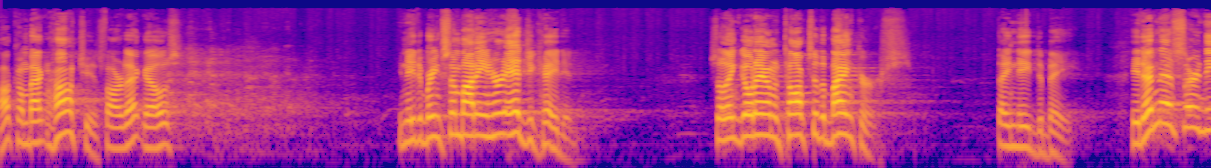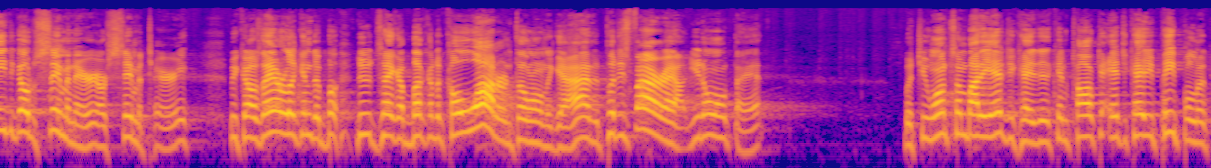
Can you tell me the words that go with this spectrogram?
I'll come back and haunt you as far as that goes. You need to bring somebody in here educated so they can go down and talk to the bankers. They need to be. He doesn't necessarily need to go to seminary or cemetery because they are looking to do, take a bucket of cold water and throw on the guy and put his fire out. You don't want that. But you want somebody educated that can talk to educated people and,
